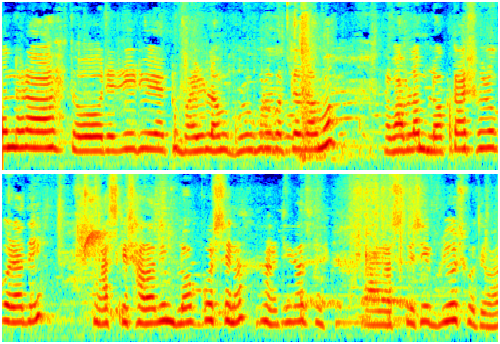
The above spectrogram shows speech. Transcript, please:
বন্ধুরা, তো রেডি রেডি একটু বাইরলাম ঘুরো ঘুরো করতে যাব। ভাবলাম ব্লগটা শুরু করে দিই। আজকে সারাদিন ব্লগ করছে না হ্যাঁ ঠিক আছে। আর আজকে সে বৃহস্পতিবার,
